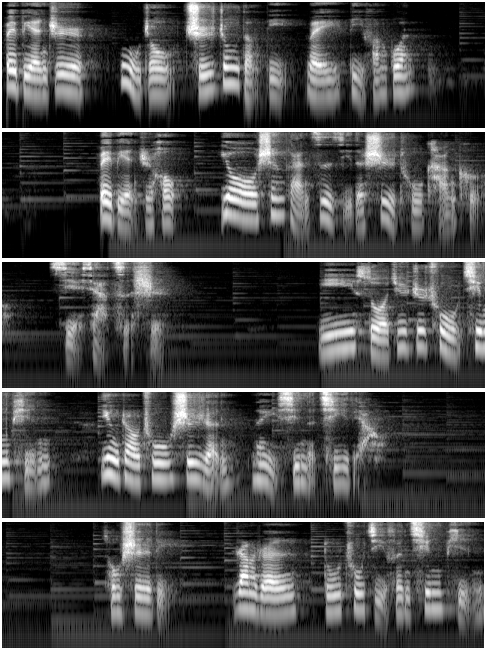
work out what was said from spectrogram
被贬至睦州、池州等地为地方官。被贬之后。又深感自己的仕途坎坷，写下此诗，以所居之处清贫，映照出诗人内心的凄凉。从诗里，让人读出几分清贫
